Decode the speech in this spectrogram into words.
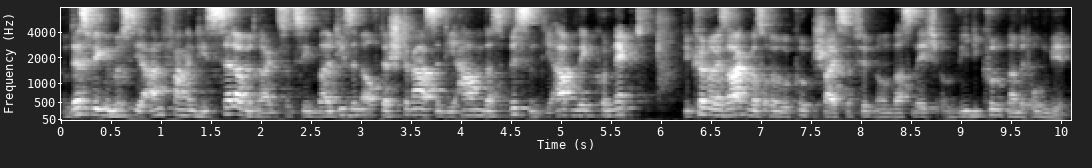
Und deswegen müsst ihr anfangen, die Seller mit reinzuziehen, weil die sind auf der Straße, die haben das Wissen, die haben den Connect, die können euch sagen, was eure Kunden scheiße finden und was nicht und wie die Kunden damit umgehen.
